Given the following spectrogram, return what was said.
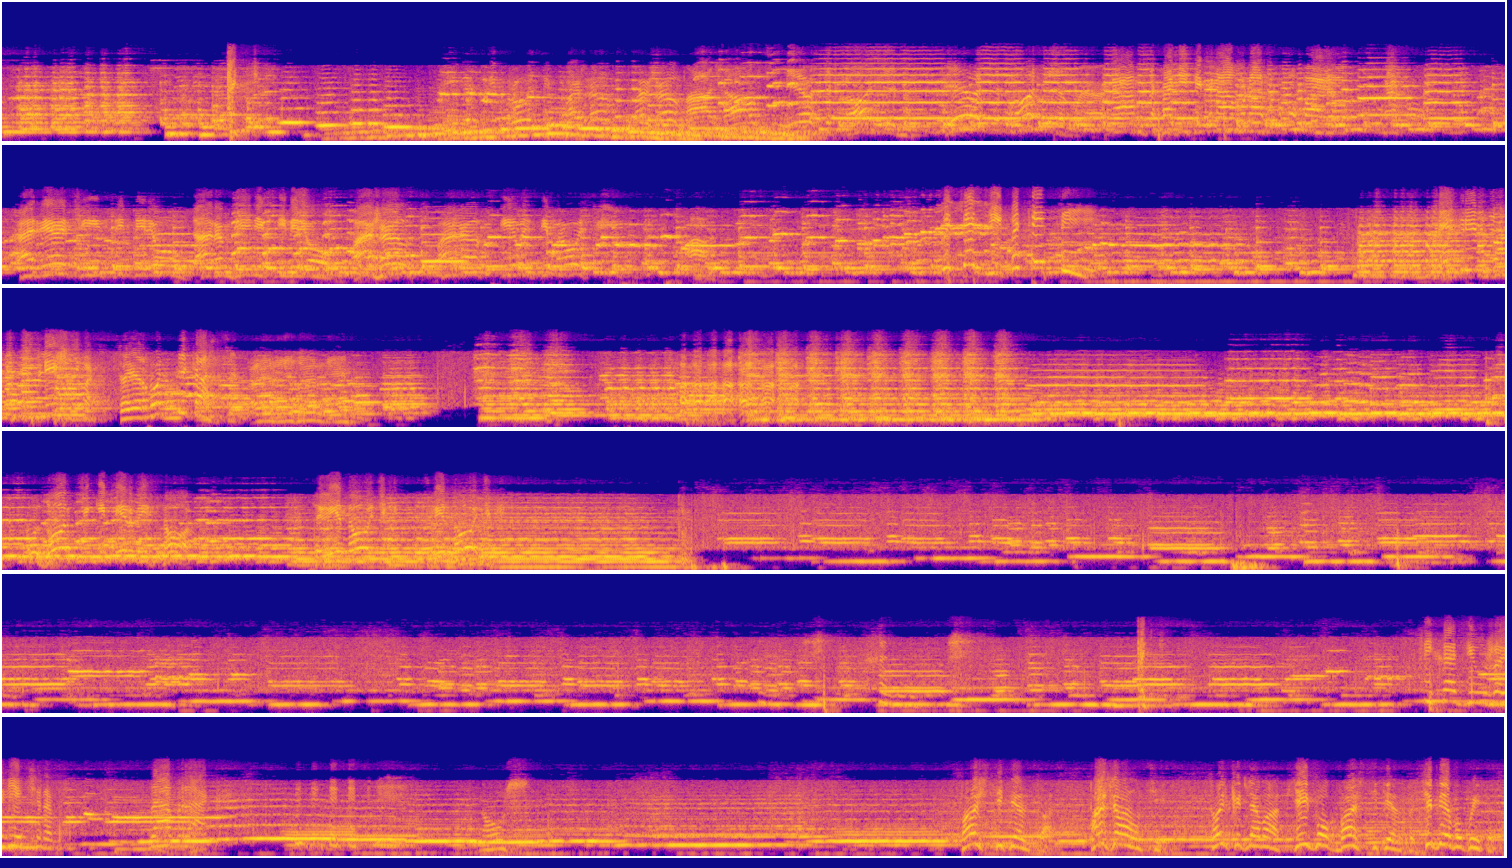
Пожалуйста, пожалуйста. Пожалуйста, милости просим, милости просим. К нам заходите, к нам у нас покупают. Горячий берем, даром денег не берем. Пожалуйста, пожалуйста, милости просим. Посиди, посиди. Лишнего. Завернуть прикажете? Узорчики степенство, пожалуйте, только для вас, ей-бог, ваше степенство, себе в убыток.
